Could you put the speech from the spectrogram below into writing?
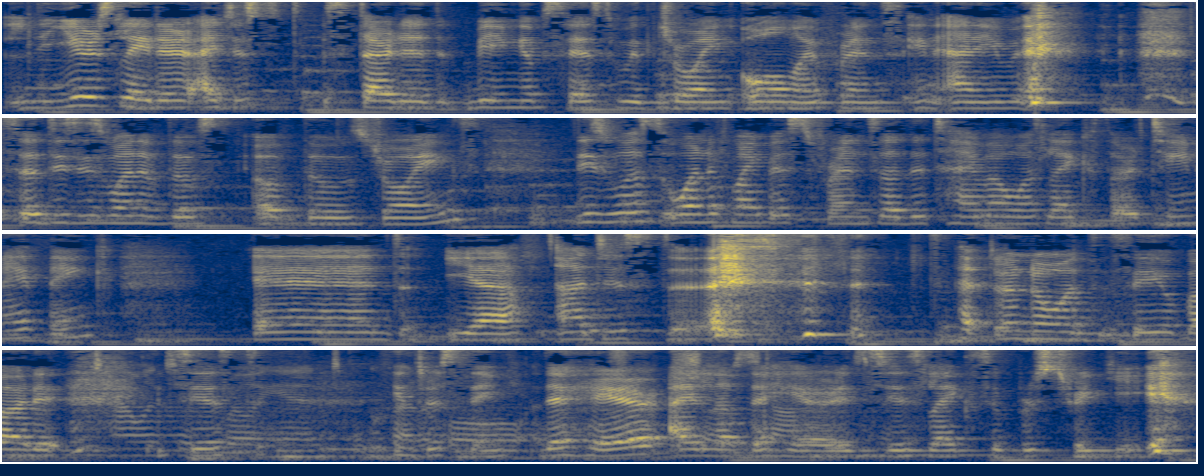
years later I just started being obsessed with drawing all my friends in anime. So this is one of those of those drawings. This was one of my best friends at the time. I was like 13 I think and yeah I just uh, I don't know what to say about it. It's just interesting. The hair I love the hair. It's just like super streaky.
